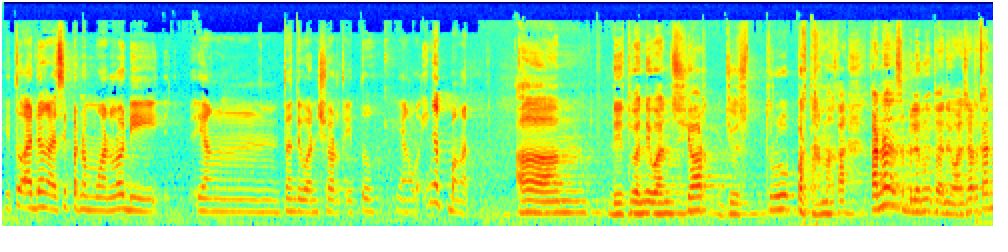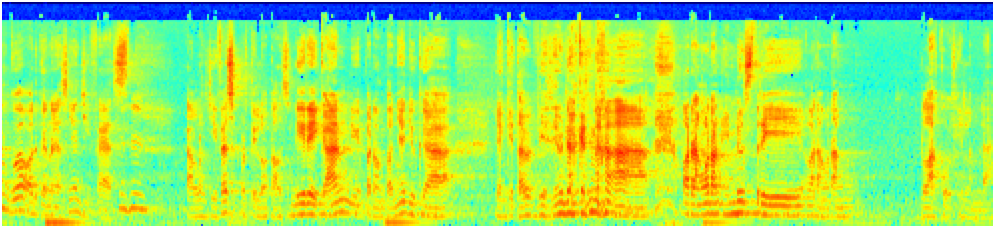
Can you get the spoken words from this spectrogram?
Itu ada nggak sih penemuan lo di yang 21 short itu yang lo inget banget? Em, di 21 Short justru pertama kali karena sebelum 21 Short kan gue organisasinya GFest. Kalau GFest seperti lo tahu sendiri kan, di penontonnya juga yang kita biasanya udah kenal orang-orang industri, orang-orang pelaku film lah.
